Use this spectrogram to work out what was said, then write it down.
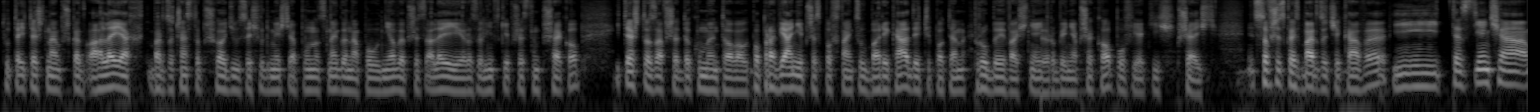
Tutaj też na przykład w alejach bardzo często przychodził ze Śródmieścia Północnego na południowe przez Aleje Jerozolimskie, przez ten przekop i też to zawsze dokumentował. Poprawianie przez powstańców barykady, czy potem próby właśnie robienia przekopów, jakichś przejść. Więc to wszystko jest bardzo ciekawe i te zdjęcia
